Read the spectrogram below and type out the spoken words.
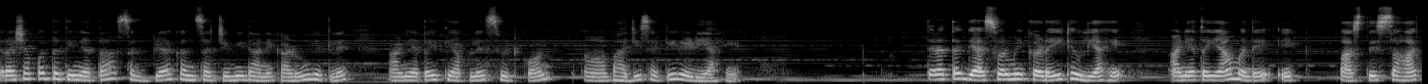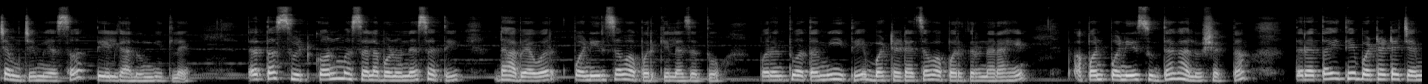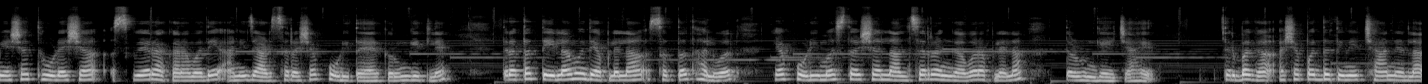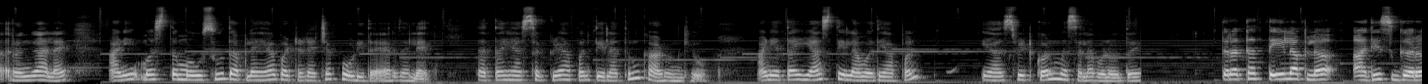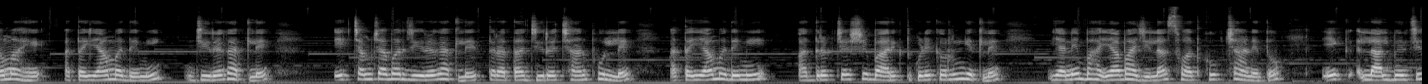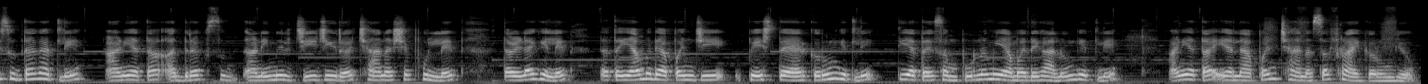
तर अशा पद्धतीने आता सगळ्या कणसाचे मी दाणे काढून घेतले आणि आता इथे आपले स्वीटकॉर्न भाजीसाठी रेडी आहे. तर आता गॅसवर मी कढई ठेवली आहे. आणि आता यामध्ये एक पाच ते सहा चमचे मी असं तेल घालून घेतलं आहे तर आता स्वीटकॉर्न मसाला बनवण्यासाठी ढाब्यावर पनीरचा वापर केला जातो. परंतु आता मी इथे बटाट्याचा वापर करणार आहे. आपण पनीरसुद्धा घालू शकता. तर आता इथे बटाट्याच्या मी अशा थोड्याशा स्क्वेअर आकारामध्ये आणि जाडसर अशा फोडी तयार करून घेतल्या. तर आता तेलामध्ये आपल्याला सतत हलवत ह्या फोडी मस्त अशा लालसर रंगावर आपल्याला तळून घ्यायच्या आहेत. तर बघा अशा पद्धतीने छान याला रंग आला आहे आणि मस्त मऊसूत आपल्या ह्या बटाट्याच्या फोडी तयार झाल्या आहेत तर आता ह्या सगळ्या आपण तेलातून काढून घेऊ. आणि आता याच तेलामध्ये आपण या स्वीटकॉर्न मसाला बनवतो आहे तर आता तेल आपलं आधीच गरम आहे. आता यामध्ये मी जिरं घातले. एक चमचाभर जिरं घातले. तर आता जिरं छान फुलले. आता यामध्ये मी अद्रकचे असे बारीक तुकडे करून घेतले. याने भा या भाजीला स्वाद खूप छान येतो. एक लाल मिरचीसुद्धा घातली आणि आता अद्रक सु आणि मिरची जिरं छान असे फुललेत तळल्या गेलेत. तर आता यामध्ये आपण जी पेस्ट तयार करून घेतली ती आता संपूर्ण मी यामध्ये घालून घेतली आणि आता याला आपण छान असं फ्राय करून घेऊ.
